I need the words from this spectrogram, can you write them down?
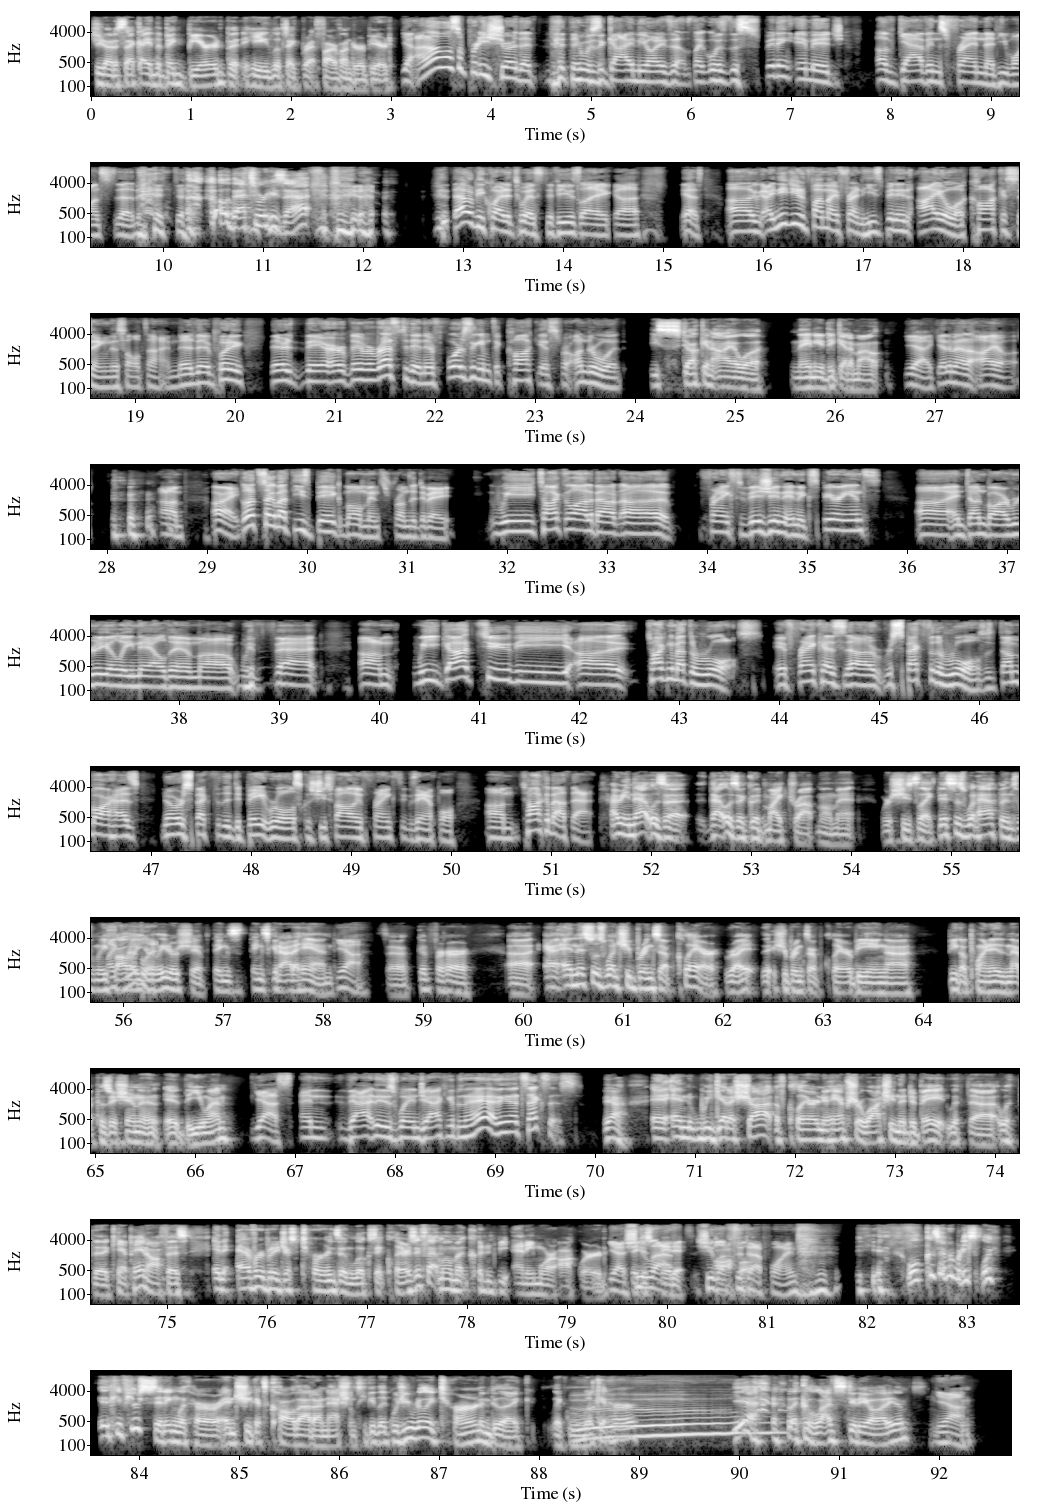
Did you notice that guy had the big beard, but he looked like Brett Favre under a beard? Yeah, and I'm also pretty sure that that there was a guy in the audience that was like was the spitting image of Gavin's friend that he wants to. That, oh, that's where he's at. that would be quite a twist if he was like, uh, Yes. Uh, I need you to find my friend. He's been in Iowa caucusing this whole time. They're they're putting they're they're they've arrested him. They're forcing him to caucus for Underwood. He's stuck in Iowa and they need to get him out. Yeah, get him out of Iowa. um, all right, let's talk about these big moments from the debate. We talked a lot about uh, Frank's vision and experience, uh, and Dunbar really nailed him uh, with that. Um, we got to the uh, talking about the rules. If Frank has uh, respect for the rules, if Dunbar has no respect for the debate rules because she's following Frank's example. Um, talk about that. I mean, that was a that was a good mic drop moment where she's like, "This is what happens when we like follow your leadership. Things things get out of hand." Yeah. So good for her. Uh, and, and, this was when she brings up Claire, right? She brings up Claire being uh, being appointed in that position at, at the UN. Yes, and that is when Jackie comes. Hey, I think that's sexist. Yeah, and, and, we get a shot of Claire in New Hampshire watching the debate with the with the campaign office, and everybody just turns and looks at Claire as if that moment couldn't be any more awkward. Yeah, she left. She awful. left at that point. yeah. Well, because everybody's like, if you're sitting with her and she gets called out on national TV, like, would you really turn and be like, like, look Ooh. at her? Yeah, like a live studio audience. Yeah.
